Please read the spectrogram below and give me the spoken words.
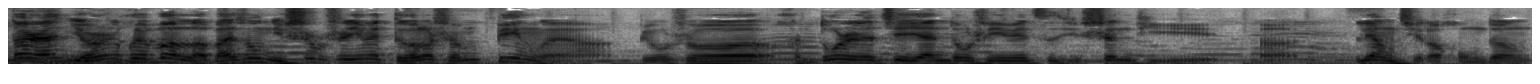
当然，有人会问了，白松，你是不是因为得了什么病了呀？比如说，很多人的戒烟都是因为自己身体呃亮起了红灯，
